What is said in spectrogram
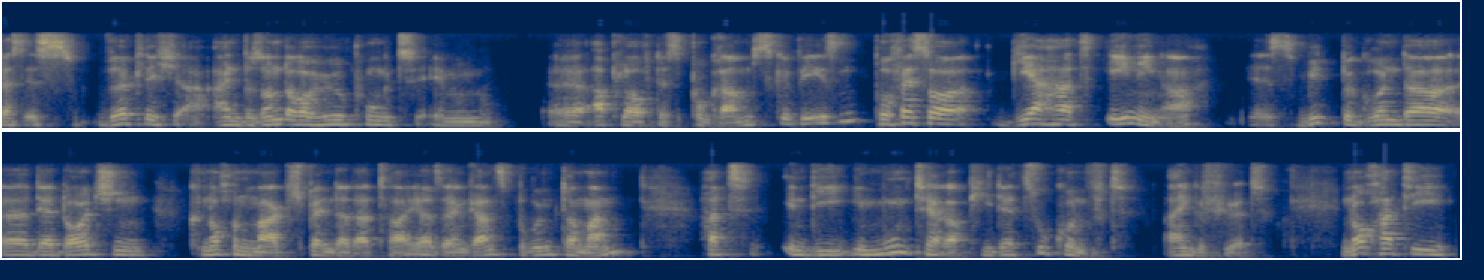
Das ist wirklich ein besonderer Höhepunkt im äh, Ablauf des Programms gewesen. Professor Gerhard Eninger ist Mitbegründer äh, der deutschen Knochenmarkspenderdatei, also ein ganz berühmter Mann, hat in die Immuntherapie der Zukunft eingeführt. Noch hat die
